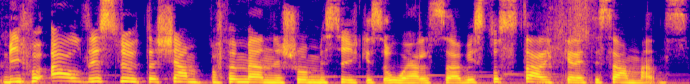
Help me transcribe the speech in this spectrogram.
Vi får aldrig sluta kämpa för människor med psykisk ohälsa. Vi står starkare tillsammans.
